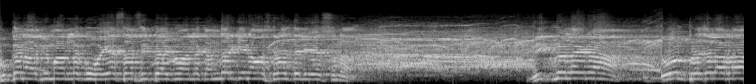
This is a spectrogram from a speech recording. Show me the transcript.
బుగ్గన అభిమానులకు వైఎస్ఆర్సీపీ అభిమానులకు అందరికీ నమస్కారాలు తెలియజేస్తున్నా. విఘ్నులైన డోన్ ప్రజలారా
